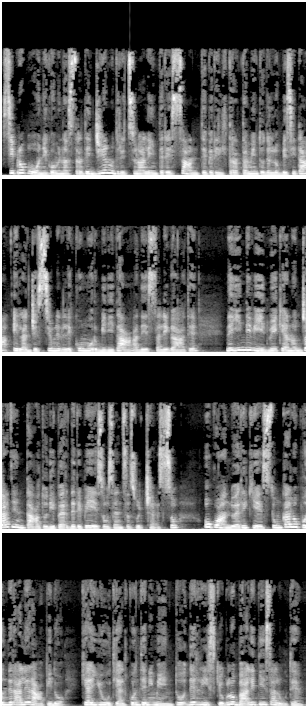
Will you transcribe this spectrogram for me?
si propone come una strategia nutrizionale interessante per il trattamento dell'obesità e la gestione delle comorbidità ad essa legate negli individui che hanno già tentato di perdere peso senza successo o quando è richiesto un calo ponderale rapido che aiuti al contenimento del rischio globale di salute.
